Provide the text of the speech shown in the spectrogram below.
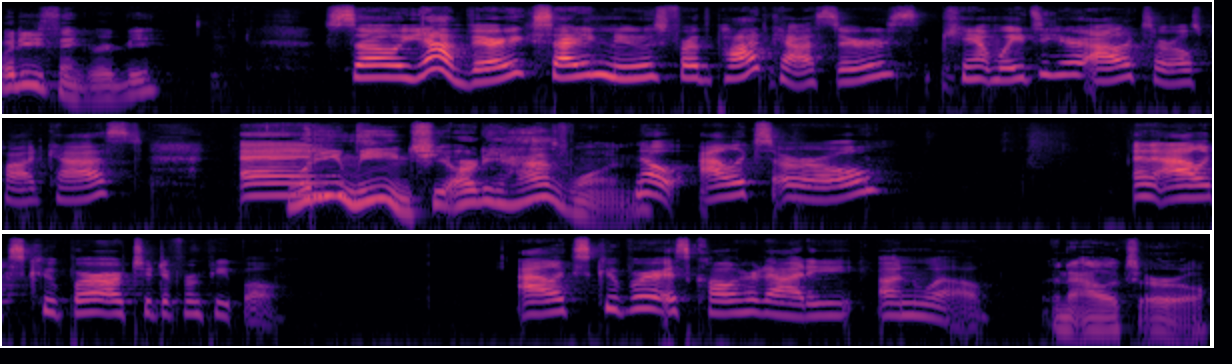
What do you think, Ruby? So yeah, very exciting news for the podcasters. Can't wait to hear Alix Earle's podcast. And what do you mean? She already has one. No, Alix Earle and Alex Cooper are two different people. Alex Cooper is Call Her Daddy Unwell. And Alix Earle.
